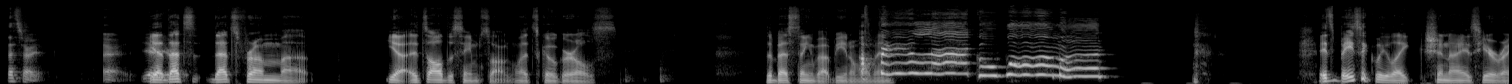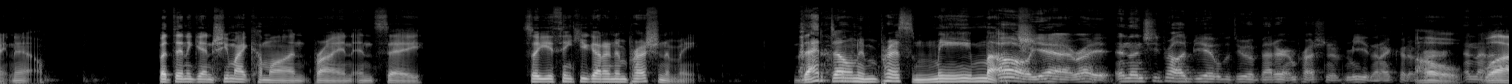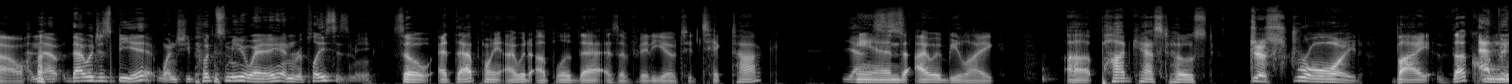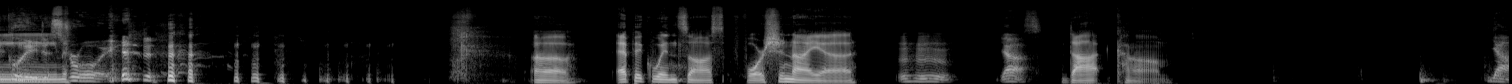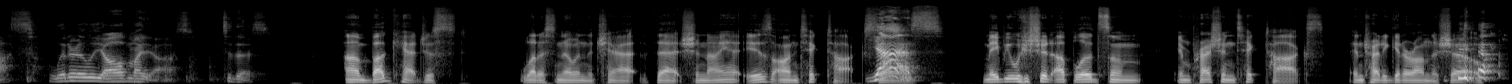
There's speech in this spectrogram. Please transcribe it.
That's right. All right. Yeah, that's that's from uh yeah, it's all the same song. Let's go girls. The best thing about being a right. I woman. feel like a woman. It's basically like Shania is here right now. But then again, she might come on, Brian, and say, So you think you got an impression of me? That don't impress me much. Oh yeah, right. And then she'd probably be able to do a better impression of me than I could have. Oh, heard. and then, wow. And that that would just be it when she puts me away and replaces me. So at that point, I would upload that as a video to TikTok. Yes. And I would be like, uh, podcast host destroyed by the queen. epically destroyed. uh, epic win sauce for Shania mm-hmm. Yes. dot com. Yas. Literally all of my yas to this. Um, Bugcat just let us know in the chat that Shania is on TikTok. So yes. Maybe we should upload some impression TikToks and try to get her on the show.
